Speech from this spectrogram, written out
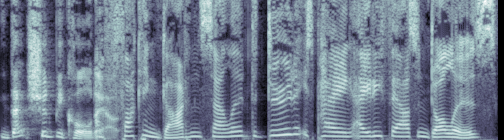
that should be called A out. fucking garden salad. The dude is paying eighty thousand dollars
